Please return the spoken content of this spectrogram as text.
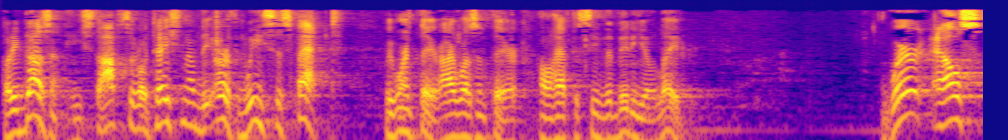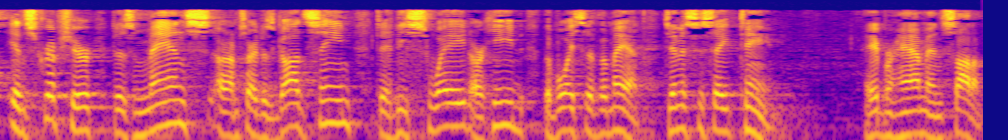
But he doesn't. He stops the rotation of the earth, we suspect. We weren't there. I wasn't there. I'll have to see the video later. Where else in Scripture does man, I'm sorry, does God seem to be swayed or heed the voice of a man? Genesis 18. Abraham and Sodom.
